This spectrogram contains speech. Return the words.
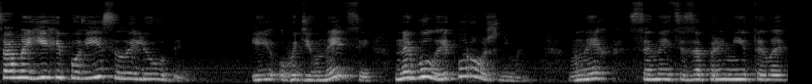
Саме їх і повісили люди. І годівниці не були порожніми. В них синиці запримітили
